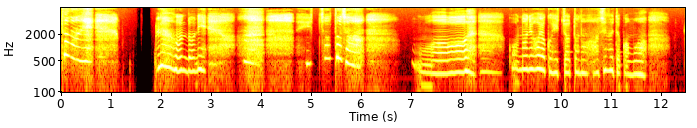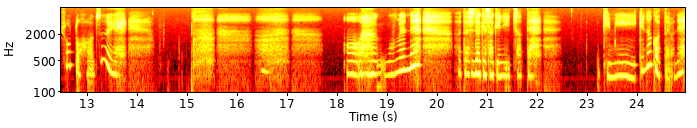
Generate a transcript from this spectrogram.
たのに本当に言っちゃったじゃんもうこんなに早く言っちゃったの初めてかもちょっとはずい。あごめんね。私だけ先に行っちゃって。君行けなかったよね。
